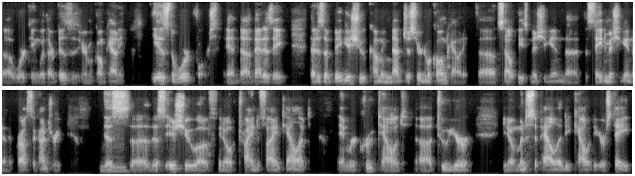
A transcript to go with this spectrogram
uh, working with our business here in Macomb County is the workforce, and uh, that is a that is a big issue coming not just here to Macomb County, Southeast Michigan, the state of Michigan, and across the country. This mm-hmm. this issue of you know trying to find talent and recruit talent to your you know municipality, county, or state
